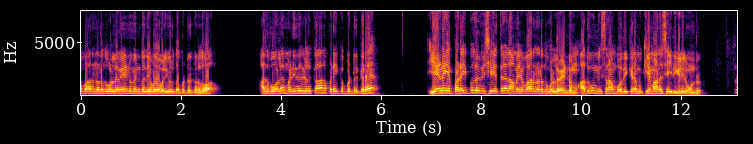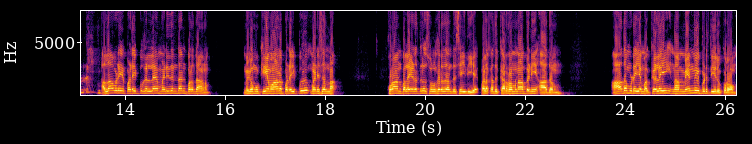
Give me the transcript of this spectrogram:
எவ்வாறு நடந்து கொள்ள வேண்டும் என்பது எவ்வளவு வலியுறுத்தப்பட்டிருக்கிறதோ அதுபோல மனிதர்களுக்காக படைக்கப்பட்டிருக்கிற ஏனைய படைப்புகள் விஷயத்தில் நாம் எவ்வாறு நடந்து கொள்ள வேண்டும்? அதுவும் இஸ்லாம் போதிக்கிற முக்கியமான செய்திகளில் ஒன்று. அல்லாவுடைய படைப்புகளில் மனிதன் தான் பிரதானம். மிக முக்கியமான படைப்பு மனுஷன்தான் குரான் பல இடத்துல சொல்கிறது அந்த செய்தியை. வழக்கது கர்ரம்னா பனி ஆதம். ஆதமுடைய மக்களை நாம் மேன்மைப்படுத்தி இருக்கிறோம்.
